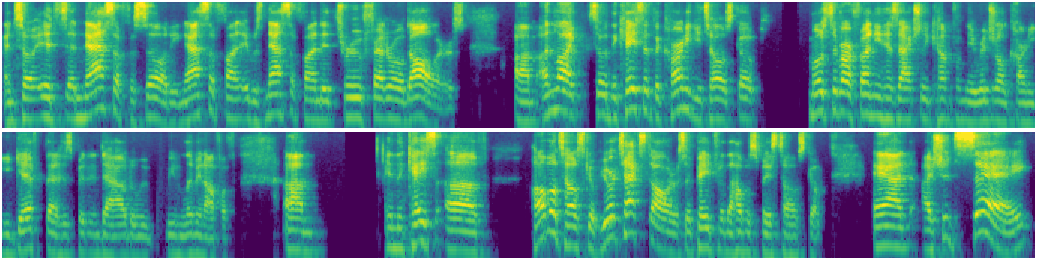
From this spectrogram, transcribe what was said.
and so it's a NASA facility. NASA fund. It was NASA funded through federal dollars. Um, unlike so in the case of the Carnegie Telescope, most of our funding has actually come from the original Carnegie gift that has been endowed and we've been living off of. Um, in the case of Hubble telescope, your tax dollars have paid for the Hubble Space Telescope. And I should say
